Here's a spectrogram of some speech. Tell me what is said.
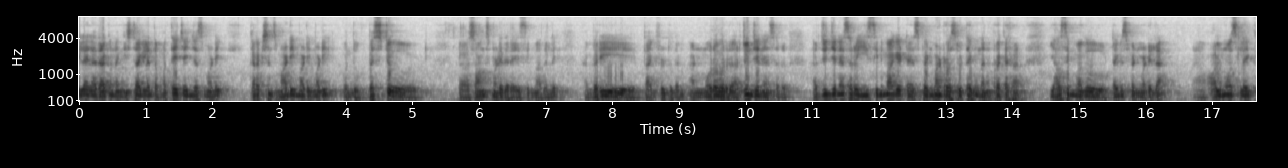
ಇಲ್ಲ ಇಲ್ಲ ಅದ್ಯಾಕೋ ನಂಗೆ ಇಷ್ಟ ಆಗಿಲ್ಲ ಅಂತ ಮತ್ತೆ ಚೇಂಜಸ್ ಮಾಡಿ ಕರೆಕ್ಷನ್ಸ್ ಮಾಡಿ ಮಾಡಿ ಮಾಡಿ ಒಂದು ಬೆಸ್ಟ್ ಸಾಂಗ್ಸ್ ಮಾಡಿದ್ದಾರೆ ಈ ಸಿನಿಮಾದಲ್ಲಿ. I am very thankful to them and moreover Arjun Janya sir Arjun Janya sir ಈ ಸಿನಿಮಾಗೆ ಸ್ಪೆಂಡ್ ಮಾಡಿರೋಷ್ಟು ಟೈಮ್ ನನ್ನ ಪ್ರಕಾರ ಯಾವ ಸಿನಿಮಾಗೂ ಟೈಮ್ ಸ್ಪೆಂಡ್ ಮಾಡಿಲ್ಲ. ಆಲ್ಮೋಸ್ಟ್ ಲೈಕ್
